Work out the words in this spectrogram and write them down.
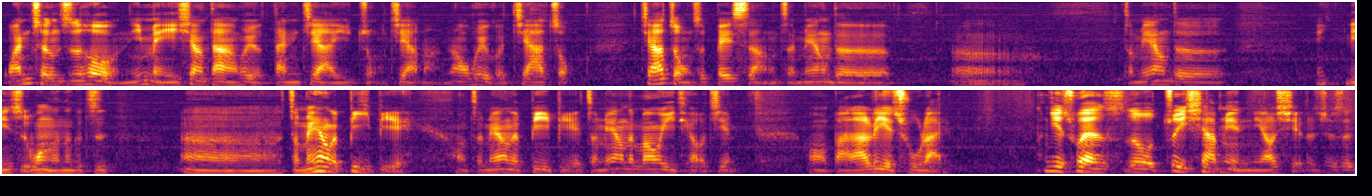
完成之后，你每一项当然会有单价与总价嘛，然后会有个加总，加总是 based on 怎么样的呃怎么样的诶，临时忘了那个字呃怎么样的币别哦怎么样的币别怎么样的贸易条件哦把它列出来，列出来的时候最下面你要写的就是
